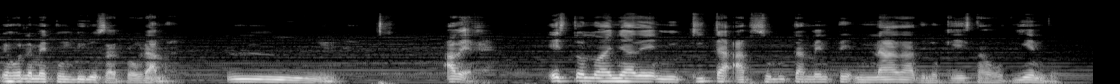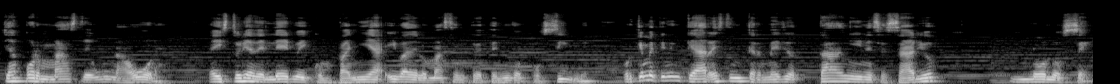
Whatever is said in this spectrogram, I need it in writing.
mejor le meto un virus al programa. Mm. A ver, esto no añade ni quita absolutamente nada de lo que he estado viendo, ya por más de una hora. La historia del héroe y compañía iba de lo más entretenido posible. ¿Por qué me tienen que dar este intermedio tan innecesario? No lo sé.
